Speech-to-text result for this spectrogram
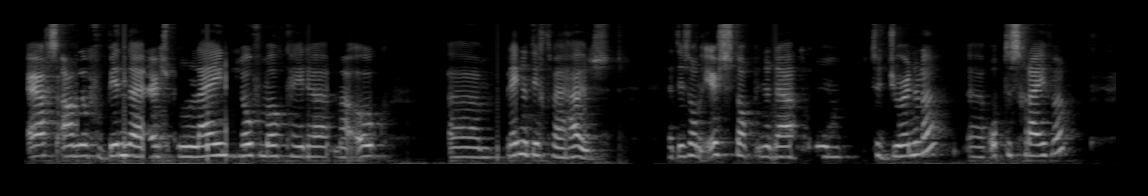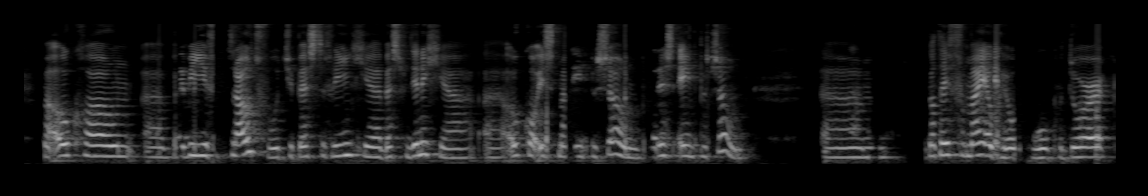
ergens aan wil verbinden, er is online zoveel mogelijkheden, maar ook um, breng het dichter bij huis. Het is al een eerste stap inderdaad om te journalen, uh, op te schrijven. Maar ook gewoon uh, bij wie je vertrouwd voelt. Je beste vriendje, beste vriendinnetje. Uh, ook al is het maar één persoon. Er is één persoon. Um, dat heeft voor mij ook heel geholpen. Door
